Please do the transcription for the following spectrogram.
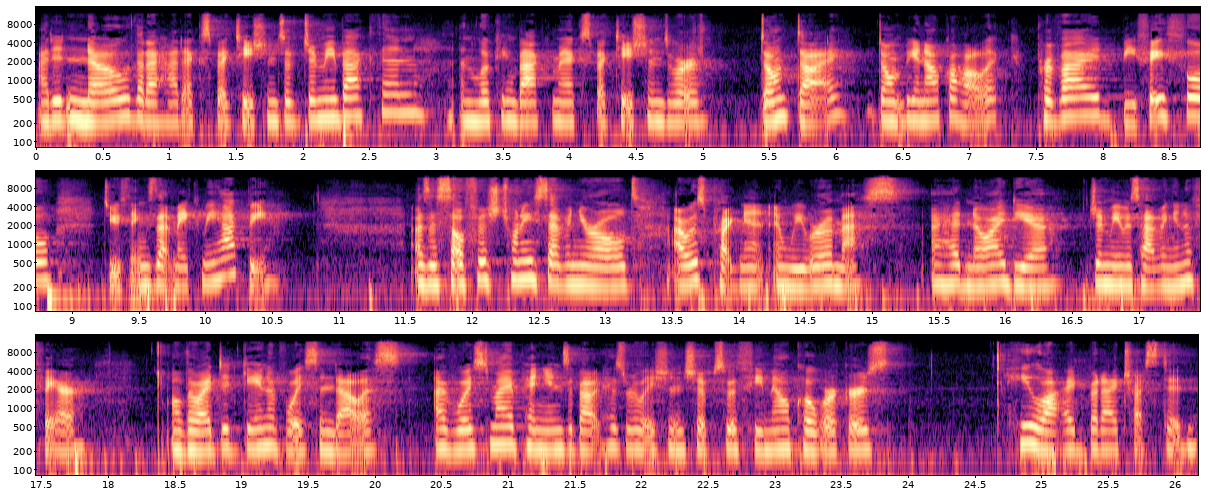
I didn't know that I had expectations of Jimmy back then, and looking back, my expectations were don't die, don't be an alcoholic, provide, be faithful, do things that make me happy. As a selfish 27 year old, I was pregnant and we were a mess. I had no idea Jimmy was having an affair, although I did gain a voice in Dallas. I voiced my opinions about his relationships with female coworkers. He lied, but I trusted.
